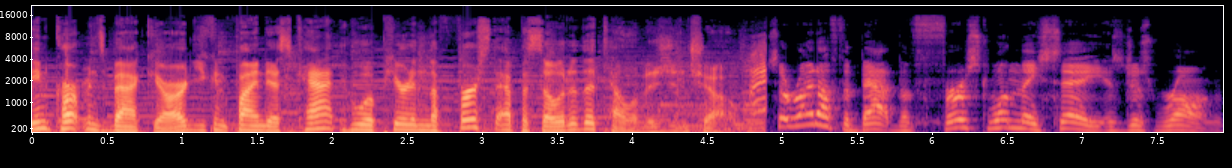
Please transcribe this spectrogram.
In Cartman's backyard, you can find his cat who appeared in the first episode of the television show. So right off the bat, the first one they say is just wrong.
